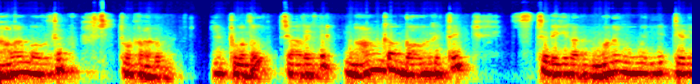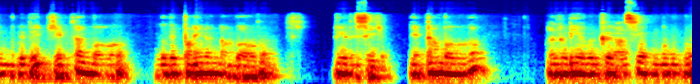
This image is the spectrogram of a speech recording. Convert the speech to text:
நாலாம் பாகத்தை தொடரும் இப்போது ஜாதகர் நான்காம் பாகத்தை தேடுகிறார். மன நிம்மதியை தேடும் பொழுது எட்டாம் பாகம் அல்லது பனிரெண்டாம் பாகம் வேலை செய்யும். எட்டாம் பாகம் ஆல்ரெடி அவருக்கு ராசியா பண்ணும்போது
